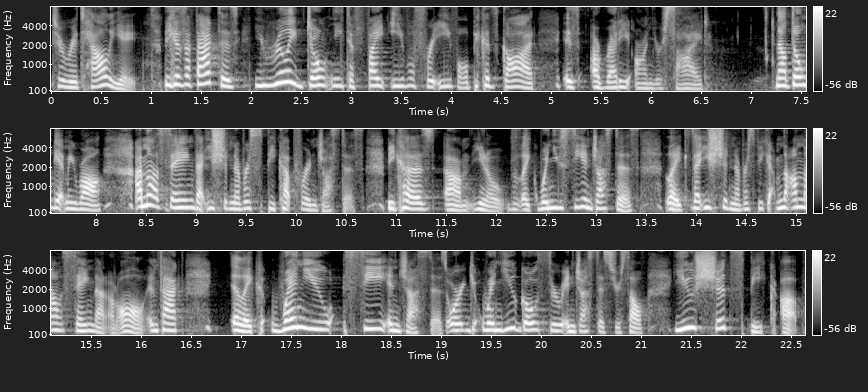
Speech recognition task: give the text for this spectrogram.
to retaliate. Because the fact is, you really don't need to fight evil for evil because God is already on your side. Now, don't get me wrong. I'm not saying that you should never speak up for injustice because, um, you know, like when you see injustice, like that you should never speak up. I'm not, I'm not saying that at all. In fact, Uh, like when you see injustice or when you go through injustice yourself, you should speak up.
